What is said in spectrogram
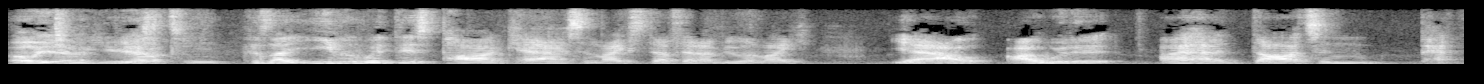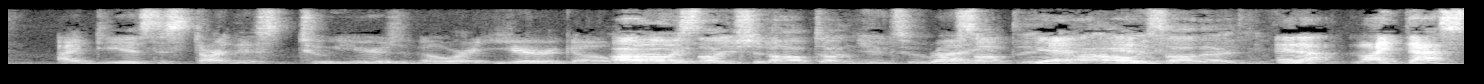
Oh yeah, two you years. have to. Because like even with this podcast and like stuff that I'm doing, like yeah, I, I would have I had thoughts and pa- ideas to start this two years ago or a year ago. I always like, thought you should have hopped on YouTube or something. yeah, I always and- saw that. and I, like that's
